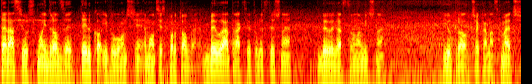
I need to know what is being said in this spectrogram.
Teraz już, moi drodzy, tylko i wyłącznie emocje sportowe. Były atrakcje turystyczne, były gastronomiczne. Jutro czeka nas mecz.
